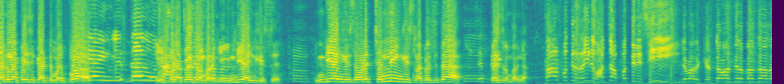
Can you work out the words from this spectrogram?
அது நான் பேசி காட்டுமா இப்போ? இப்ப நான் பேசுறேன் பாருங்க இந்தியா இங்கிலீஷ். இந்தியா இங்கிலீஷை விட சென்னை இங்கிலீஷ் நான் பேசிட்டா பேசுறேன் பாருங்க. பத்திரி ரைடு வாட்சா பத்திரி சி. இங்க பாரு கெட்ட வார்த்தையில பேசாத.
